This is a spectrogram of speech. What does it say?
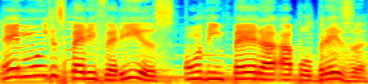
Em muitas periferias, onde impera a pobreza,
